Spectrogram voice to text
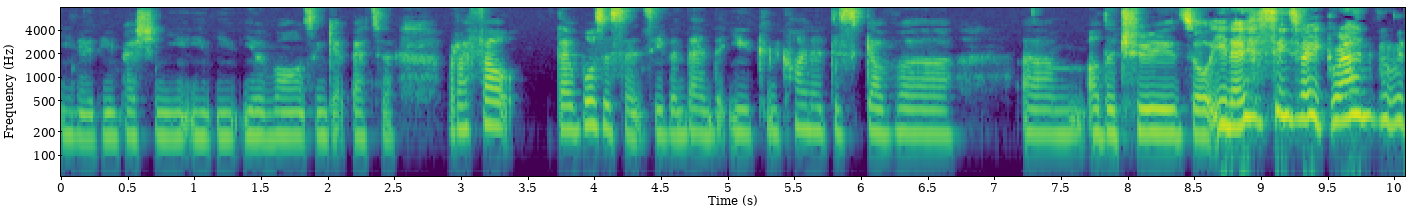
you know the impression you, you you advance and get better. But i felt there was a sense even then that you can kind of discover um, other truths or you know it seems very grand for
